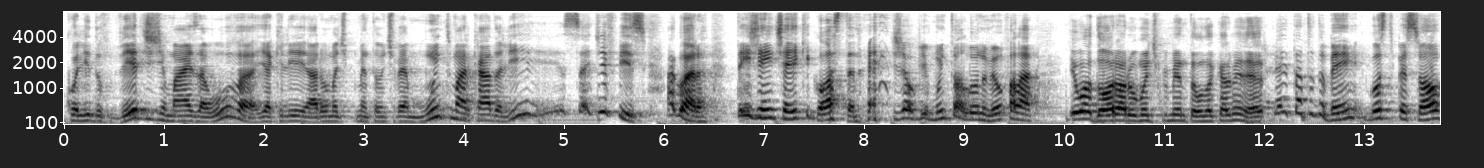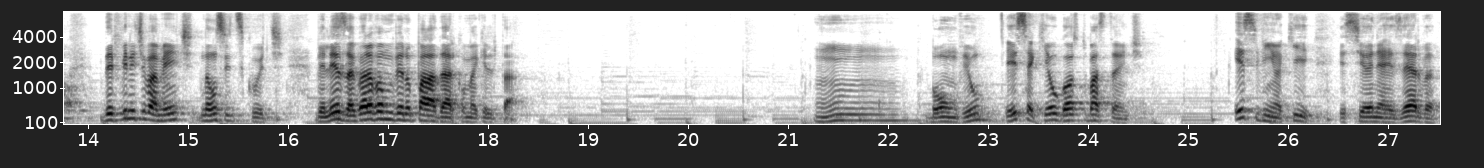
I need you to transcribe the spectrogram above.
colhido verde demais a uva e aquele aroma de pimentão estiver muito marcado ali, isso é difícil. Agora, tem gente aí que gosta, né? Já ouvi muito aluno meu falar eu adoro o aroma de pimentão da Carmener. É, tá tudo bem, gosto pessoal, definitivamente não se discute. Beleza? Agora vamos ver no paladar como é que ele tá. Hum, bom, viu? Esse aqui eu gosto bastante. Esse vinho aqui, esse Ania Reserva,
